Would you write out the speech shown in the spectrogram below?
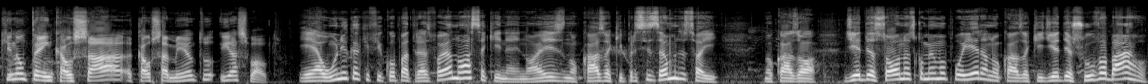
que não tem calça, calçamento e asfalto. É a única que ficou para trás foi a nossa aqui, né? Nós, no caso aqui, precisamos disso aí. No caso, ó, dia de sol nós comemos poeira, no caso aqui, dia de chuva, barro.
